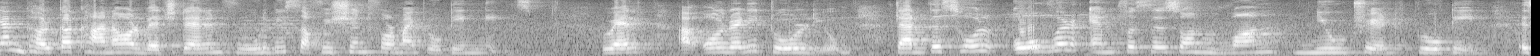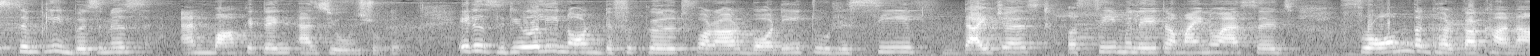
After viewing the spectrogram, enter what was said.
can ghar ka khana or vegetarian food be sufficient for my protein needs? Well i already told you that this whole overemphasis on one nutrient protein is simply business and marketing as usual it is really not difficult for our body to receive digest assimilate amino acids from the ghar ka khana.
